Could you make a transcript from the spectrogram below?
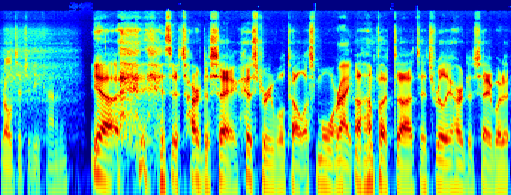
relative to the economy. Yeah, it's, it's hard to say. History will tell us more, Right. Uh, but uh, it's, it's really hard to say. But it,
